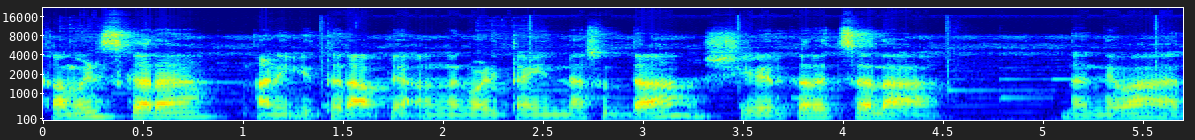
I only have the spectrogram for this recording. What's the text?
कमेंट्स करा आणि इतर आपल्या अंगणवाडी ताईंनासुद्धा शेअर करत चला. धन्यवाद.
